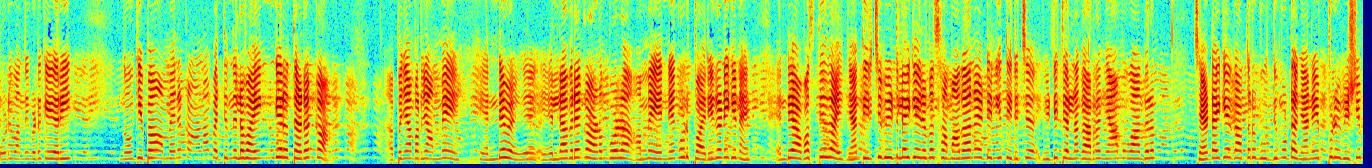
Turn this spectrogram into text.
ഓടി വന്ന് ഇവിടെ കയറി നോക്കിയപ്പോൾ അമ്മേനെ കാണാൻ പറ്റുന്നില്ല. ഭയങ്കര തിരക്കാണ് അപ്പം ഞാൻ പറഞ്ഞു അമ്മേ എന്റെ എല്ലാവരെയും കാണുമ്പോൾ അമ്മ എന്നെയും കൂടി പരിഗണിക്കണേ. എന്റെ അവസ്ഥ ഇതായി. ഞാൻ തിരിച്ച് വീട്ടിലേക്ക് വരുമ്പോൾ സമാധാനമായിട്ട് എനിക്ക് തിരിച്ച് വീട്ടിൽ ചെല്ലണം. കാരണം ഞാൻ മുഖാന്തരം ചേട്ടായിക്കൊക്കെ അത്ര ബുദ്ധിമുട്ടാണ് ഞാൻ എപ്പോഴും വിഷയം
